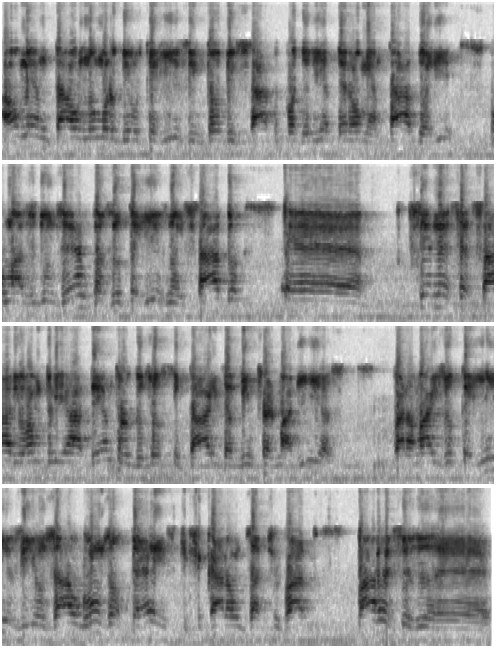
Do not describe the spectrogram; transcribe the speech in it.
aumentar o número de UTIs em todo o estado, poderia ter aumentado aí umas 200 UTIs no estado. É, se necessário ampliar dentro dos hospitais as enfermarias para mais UTIs e usar alguns hotéis ficaram desativados para esses é,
